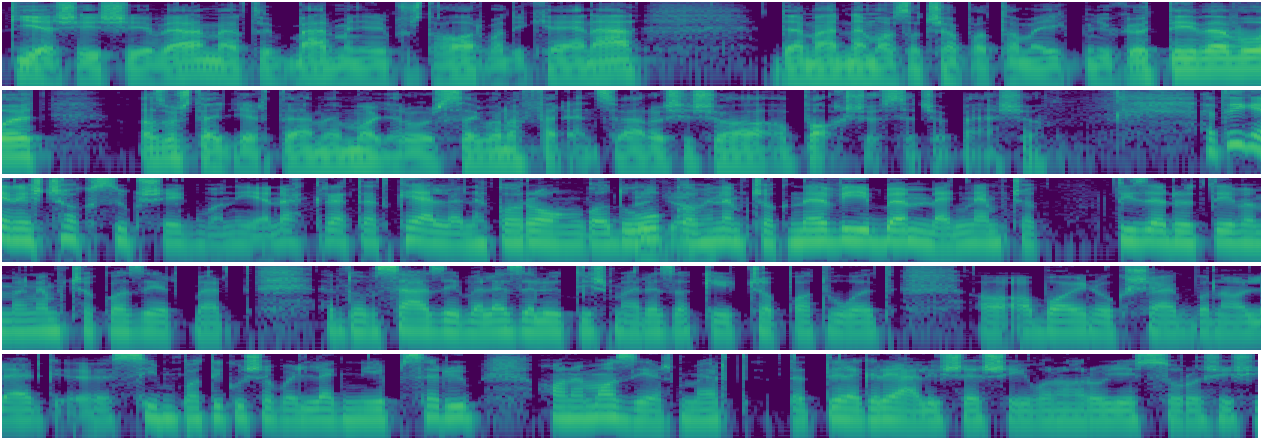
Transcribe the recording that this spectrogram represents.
kiesésével, mert bármennyire most a harmadik helyen áll, de már nem az a csapat, amelyik mondjuk öt éve volt, az most egyértelműen Magyarországon a Ferencváros és a, a Paks összecsapása. Hát igen, és csak szükség van ilyenekre, tehát kellenek a rangadók, igen. ami nem csak nevében, meg nem csak 15 éve, meg nem csak azért, mert nem tudom, száz évvel ezelőtt is már ez a két csapat volt a, a bajnokságban a legszimpatikusabb, vagy legnépszerűbb, hanem azért, mert tehát tényleg reális esély van arra, hogy egy szoros és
